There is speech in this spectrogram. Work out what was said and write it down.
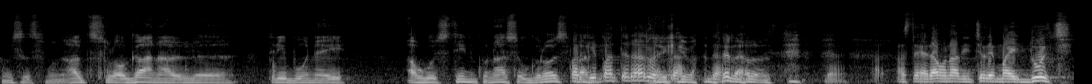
cum să spun, alt slogan al uh, tribunei Augustin cu nasul gros. Parcă e Pantera Roz, Parcă da, e da, Pantera da. Roz. Da. Asta era una din cele mai dulci.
